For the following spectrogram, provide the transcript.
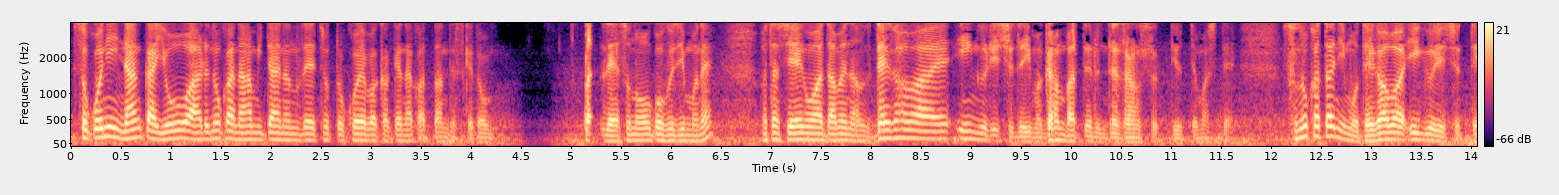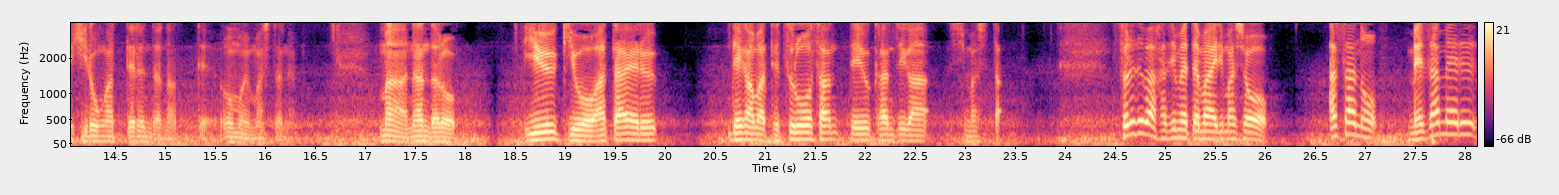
そこになんか用あるのかな、みたいなので、ちょっと声はかけなかったんですけど、で、そのご婦人もね、私英語はダメなので、出川イングリッシュで今頑張ってるんでザンスって言ってまして、その方にも出川イングリッシュって広がってるんだなって思いましたね。まあなんだろう、勇気を与える出川哲郎さんっていう感じがしました。それでは始めて参りましょう。朝の目覚める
